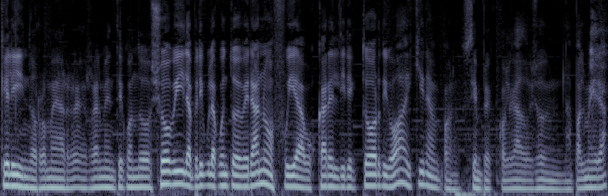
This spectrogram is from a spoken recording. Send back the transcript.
Qué lindo, Romer, eh, realmente. Cuando yo vi la película Cuento de Verano, fui a buscar el director. Digo, ay, ¿quién? es?". Bueno, siempre colgado yo en una palmera.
